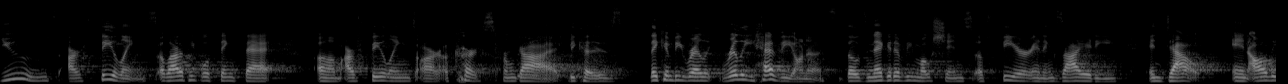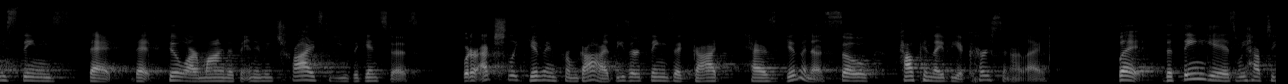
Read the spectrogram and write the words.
use our feelings. A lot of people think that um, our feelings are a curse from God because they can be really, really heavy on us. Those negative emotions of fear and anxiety and doubt and all these things that, that fill our mind that the enemy tries to use against us, but are actually given from God. These are things that God has given us. So, how can they be a curse in our life? But the thing is, we have to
